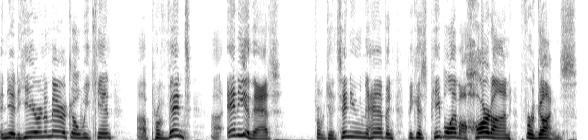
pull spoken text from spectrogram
And yet, here in America, we can't uh, prevent uh, any of that from continuing to happen because people have a hard on for guns.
